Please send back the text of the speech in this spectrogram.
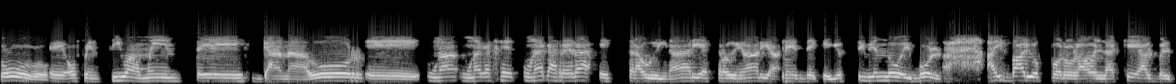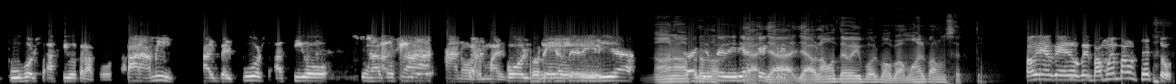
todo, eh, ofensivamente, ganador, eh, una, una, una carrera extraordinaria, extraordinaria. Desde que yo estoy viendo béisbol, hay varios, pero la verdad es que Albert Pujols ha sido otra cosa. Para mí, Albert Pujols ha sido una cosa anormal. Porque yo te diría. No, no, pero ya, ya, ya, hablamos de béisbol, vamos al baloncesto. Ok, ok, ok, vamos al baloncesto.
